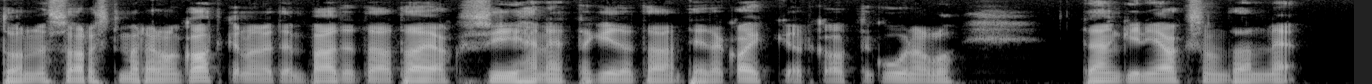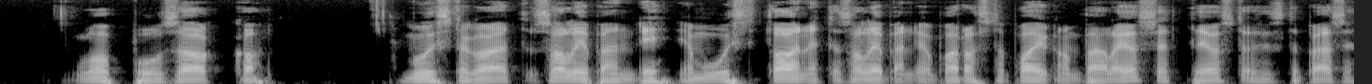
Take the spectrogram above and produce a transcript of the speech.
tuonne Saaristomerellä on katkenut, joten päätetään tämä jakso siihen, että kiitetään teitä kaikki, jotka olette kuunnellut tämänkin jakson tänne loppuun saakka. Muistakaa, että salibändi, ja muistetaan, että salibändi on parasta paikan päällä. Jos ette jostain syystä pääse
